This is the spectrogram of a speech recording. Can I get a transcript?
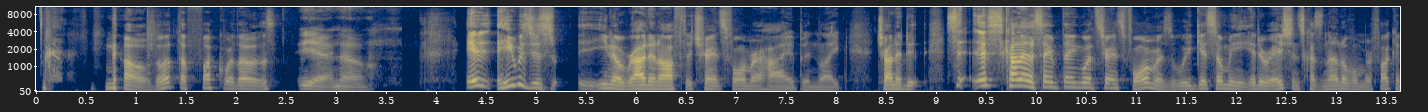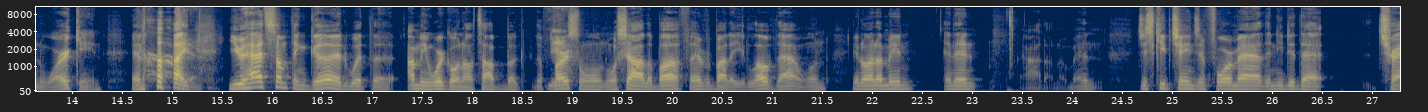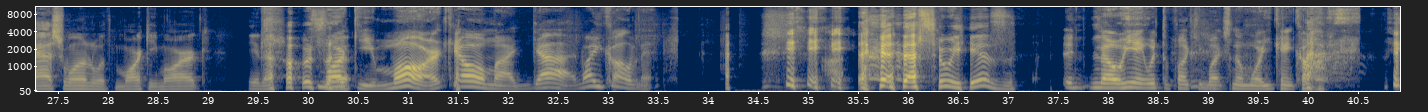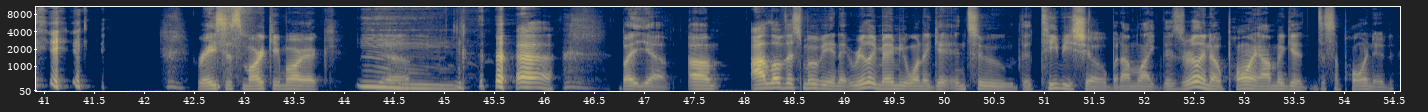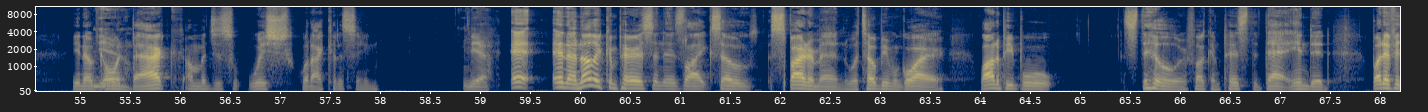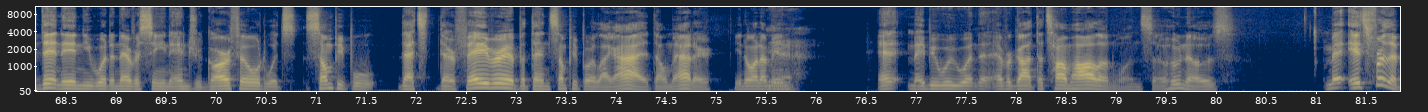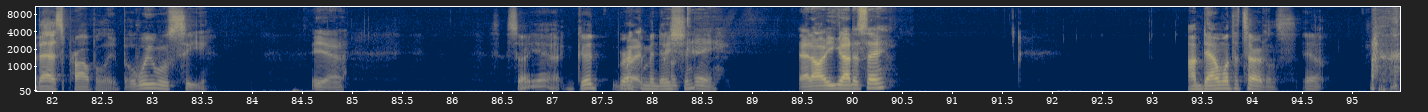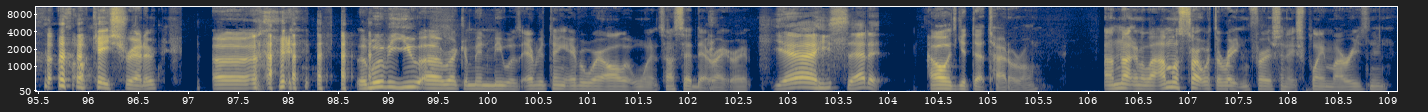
no, what the fuck were those? Yeah, no. It, he was just you know riding off the Transformer hype and like trying to do. It's kind of the same thing with Transformers. We get so many iterations because none of them are fucking working. And like yeah. you had something good with the. I mean, we're going off topic, but the yeah. first one, was Shia LaBeouf, everybody loved that one. You know what I mean? And then I don't know, man. Just keep changing format. Then you did that trash one with Marky Mark. You know, so. Marky Mark. Oh my God, why are you calling that? That's who he is. No, he ain't with the Funky Bunch no more. You can't call him. Racist Marky Mark. Mm. Yeah. but yeah, um, I love this movie, and it really made me want to get into the TV show. But I'm like, there's really no point. I'm gonna get disappointed. You know, going yeah. back, I'm gonna just wish what I could have seen. Yeah. And, and another comparison is like, so Spider Man with Tobey Maguire a lot of people still are fucking pissed that that ended. But if it didn't end, you would have never seen Andrew Garfield, which some people that's their favorite, but then some people are like, ah, it don't matter. You know what I mean? Yeah. And maybe we wouldn't have ever got the Tom Holland one, so who knows? It's for the best, probably, but we will see. Yeah. So yeah, good recommendation. But, okay. That all you got to say? I'm down with the turtles. Yeah. okay, Shredder. Uh, the movie you uh recommended me was Everything Everywhere All at Once. I said that right, right? Yeah, he said it. I always get that title wrong. I'm not gonna lie. I'm gonna start with the rating first and explain my reasoning.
